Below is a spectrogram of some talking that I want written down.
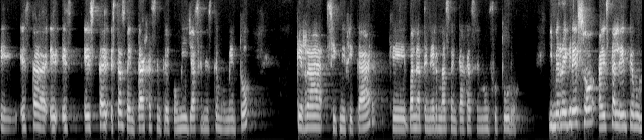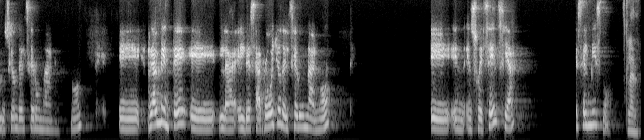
eh, esta, eh, esta, estas ventajas, entre comillas, en este momento, querrá significar que van a tener más ventajas en un futuro. Y me regreso a esta lenta evolución del ser humano, ¿no? Eh, realmente el desarrollo del ser humano en, su esencia es el mismo. Claro.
